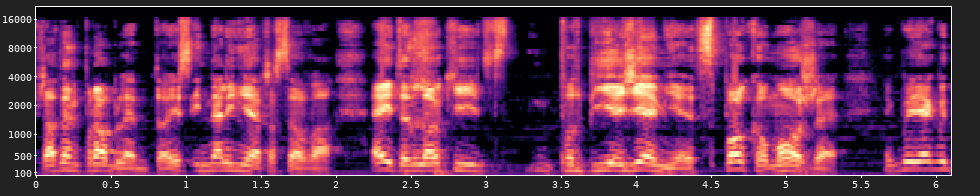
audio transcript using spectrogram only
żaden problem, to jest inna linia czasowa. Ej, ten Loki podbije ziemię, spoko, może. Jakby, jakby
